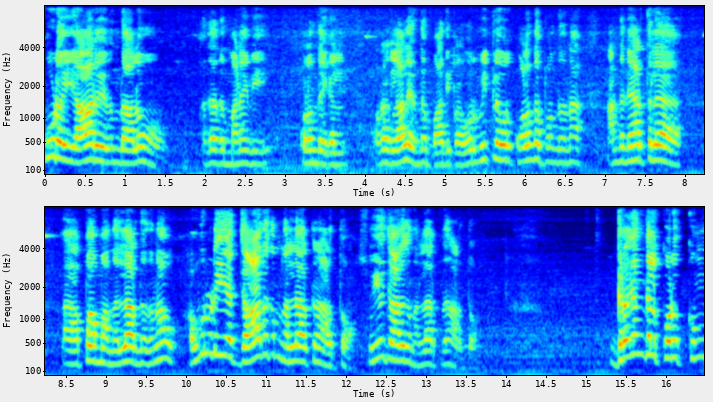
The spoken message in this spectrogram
கூட யார் இருந்தாலும் அதாவது மனைவி குழந்தைகள் அவர்களால் எந்த பாதிப்பாக ஒரு வீட்டில் ஒரு குழந்தை பிறந்ததுன்னா அந்த நேரத்தில் அப்பா அம்மா நல்லா இருந்ததுன்னா அவருடைய ஜாதகம் நல்லா இருக்குன்னு அர்த்தம். சுய ஜாதகம் நல்லா இருக்குதுன்னு அர்த்தம். கிரகங்கள் கொடுக்கும்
